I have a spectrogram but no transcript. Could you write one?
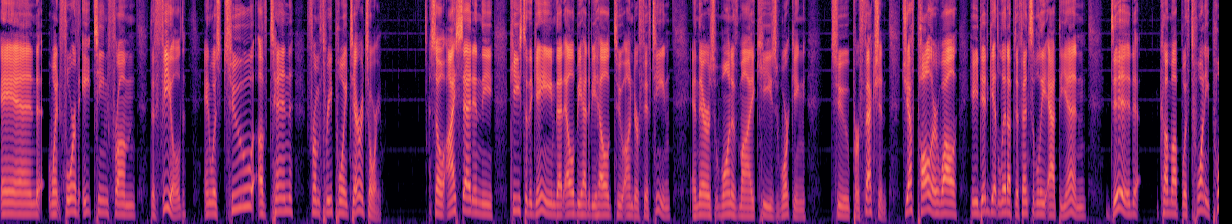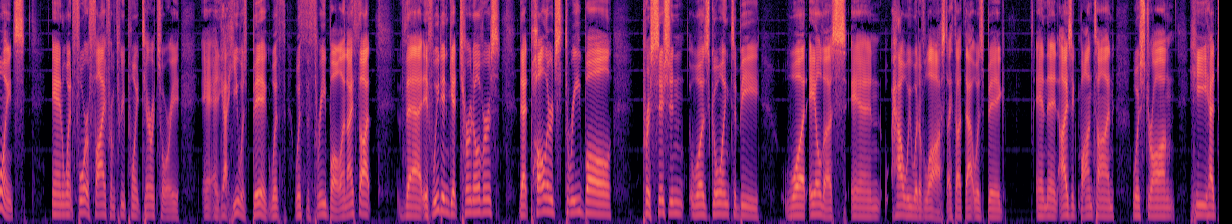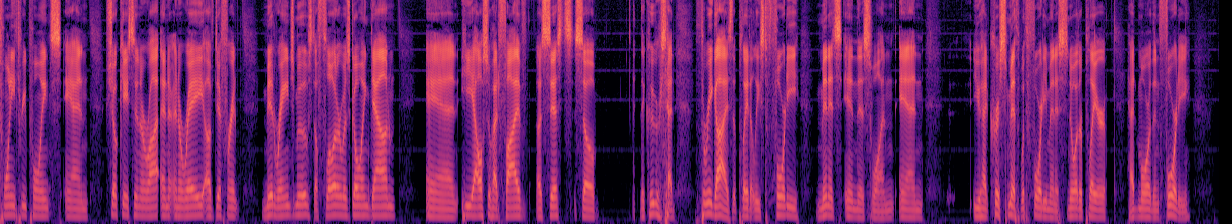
and went 4 of 18 from the field and was 2 of 10 from three point territory. So I said in the keys to the game that Elleby had to be held to under 15, and there's one of my keys working to perfection. Jeff Pollard, while he did get lit up defensively at the end, did come up with 20 points and went four or five from three point territory. And yeah, he was big with with the three ball. And I thought that if we didn't get turnovers, that Pollard's three ball precision was going to be what ailed us and how we would have lost. I thought that was big. And then Isaac Bonton was strong. He had 23 points and showcased an, an, an array of different mid range moves. The floater was going down, and he also had five assists. So the Cougars had three guys that played at least 40 minutes in this one. And you had Chris Smith with 40 minutes. No other player had more than 40.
